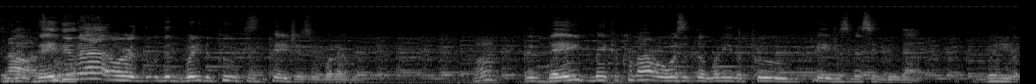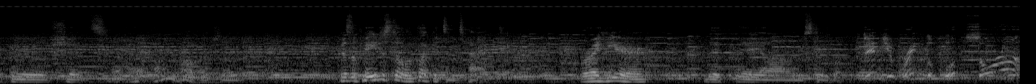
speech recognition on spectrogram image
Donald? So No, did they it's do that, or did Winnie the Pooh because the pages or whatever? What? Did they make him come out, or was it the Winnie the Pooh pages missing do that? Winnie the Pooh shits. I, I, I don't know, actually. Because the pages still look like it's intact. Right here, they, they um, still look. Did you bring the book, Sora?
